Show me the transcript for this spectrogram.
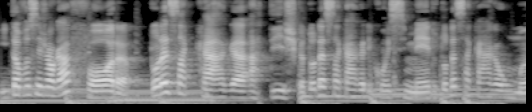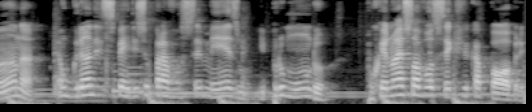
Então você jogar fora toda essa carga artística, toda essa carga de conhecimento, toda essa carga humana é um grande desperdício para você mesmo e para o mundo. Porque não é só você que fica pobre.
